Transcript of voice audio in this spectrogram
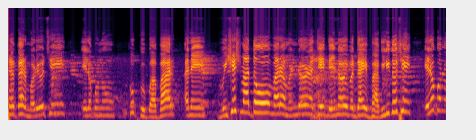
સહકાર મળ્યો છે. એ લોકોનો ખૂબ ખૂબ આભાર અને વિશેષમાં તો મારા મંડળના જે બહેનોએ બધાએ ભાગ લીધો છે, એ લોકોનો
